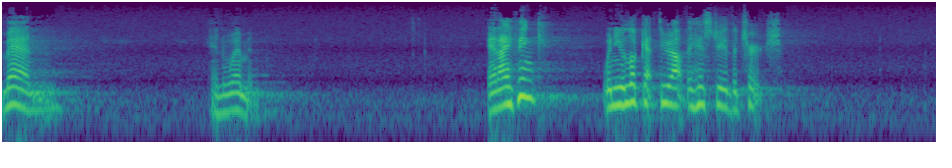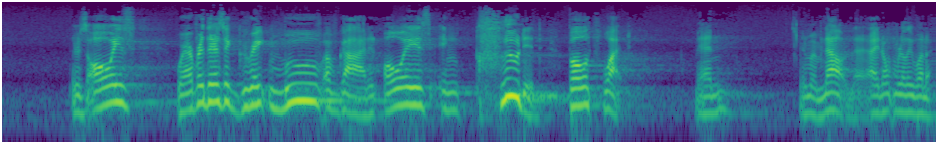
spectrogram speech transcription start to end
men and women. And I think when you look at throughout the history of the church, there's always, wherever there's a great move of God, it always included both what? Men and women. Now, I don't really want to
